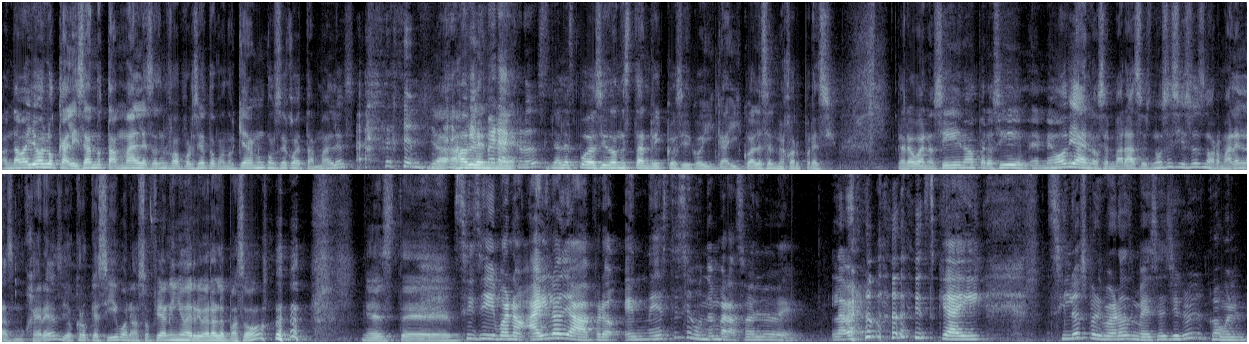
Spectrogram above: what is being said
andaba yo localizando tamales, hacen por cierto, cuando quieran un consejo de tamales, ya háblenme, ya les puedo decir dónde están ricos y, y, cuál es el mejor precio. Pero bueno, sí, no, pero sí, me, odia en los embarazos. No sé si eso es normal en las mujeres, yo creo que sí, bueno, a Sofía Niño de Rivera le pasó. este... Sí, sí, bueno, ahí lo odiaba, pero en este segundo embarazo del bebé, la verdad es que ahí sí los primeros meses, yo creo que como el,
